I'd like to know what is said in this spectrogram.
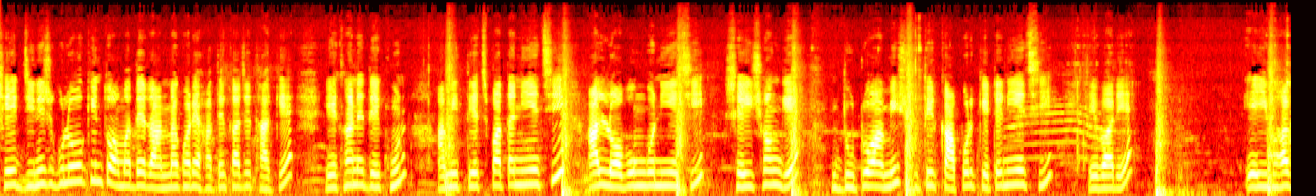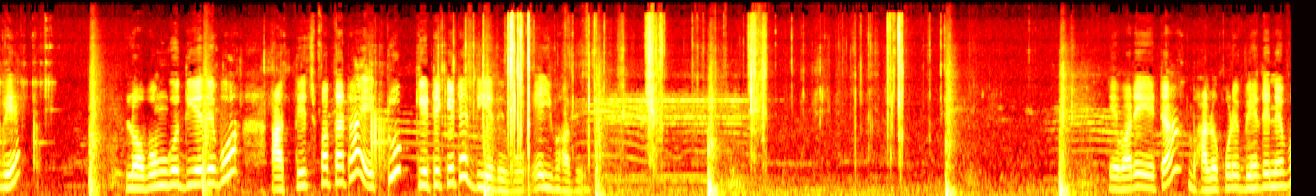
সেই জিনিসগুলোও কিন্তু আমাদের রান্নাঘরে হাতের কাছে থাকে। এখানে দেখুন, আমি তেজপাতা নিয়েছি আর লবঙ্গ নিয়েছি। সেই সঙ্গে দুটো আমি সুতির কাপড় কেটে নিয়েছি। এবারে এইভাবে লবঙ্গ দিয়ে দেব আর তেজপাতাটা একটু কেটে কেটে দিয়ে দেব এইভাবে। এবারে এটা ভালো করে বেঁধে নেব।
